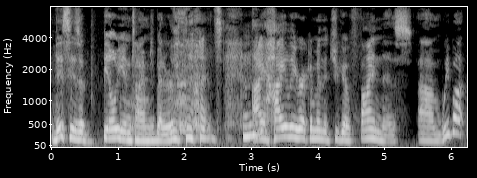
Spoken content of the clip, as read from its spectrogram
This is a billion times better than that. Mm-hmm. I highly recommend that you go find this. Um, we bought.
